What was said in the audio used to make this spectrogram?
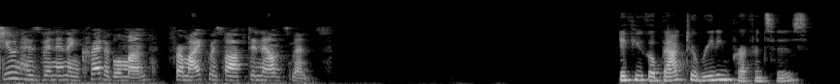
June has been an incredible month for Microsoft announcements. If you go back to reading preferences,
